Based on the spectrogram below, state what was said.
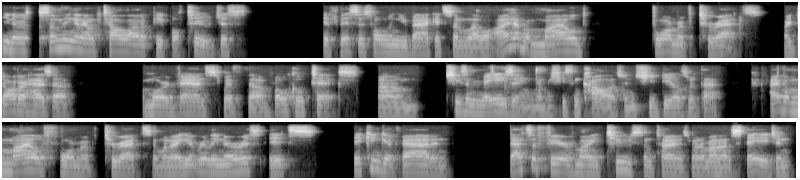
you know something that i don't tell a lot of people too just if this is holding you back at some level i have a mild form of tourette's. My daughter has a, a more advanced with uh, vocal tics. Um, she's amazing. I mean she's in college and she deals with that. I have a mild form of Tourette's, and when I get really nervous, it's it can get bad, and that's a fear of mine too. Sometimes when I'm on stage, and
